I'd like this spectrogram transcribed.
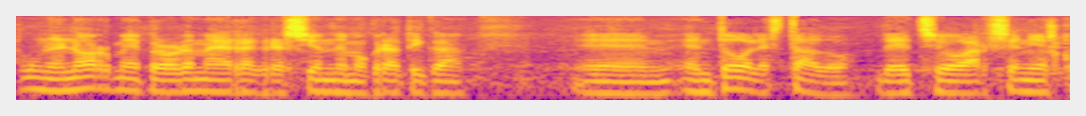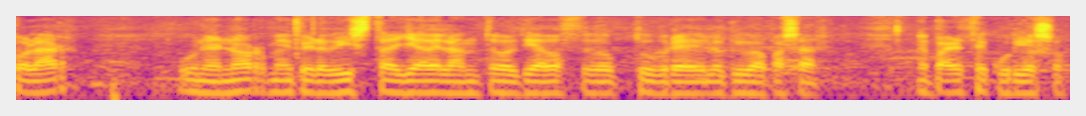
un enorme problema de regresión democrática en, todo el Estado. De hecho, Arsenio Escolar, un enorme periodista, ya adelantó el día 12 de octubre lo que iba a pasar. Me parece curioso.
